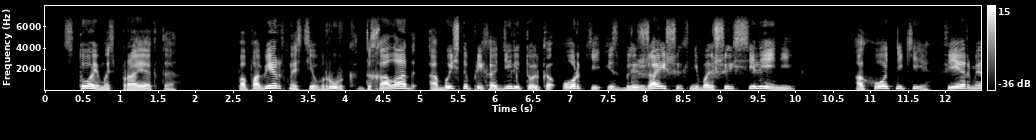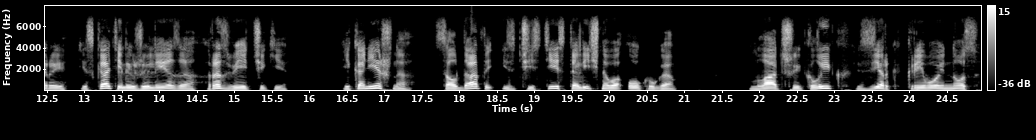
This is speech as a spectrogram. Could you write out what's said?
– стоимость проекта. По поверхности в Рурк-Дхалад обычно приходили только орки из ближайших небольших селений. Охотники, фермеры, искатели железа, разведчики. И, конечно, солдаты из частей столичного округа. Младший клык, зерк кривой нос,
